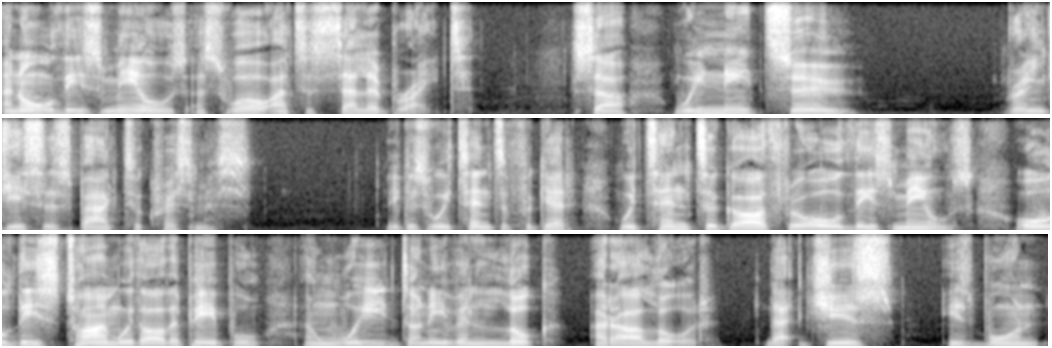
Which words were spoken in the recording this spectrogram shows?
And all these meals as well are to celebrate. So we need to bring Jesus back to Christmas. Because we tend to forget. We tend to go through all these meals, all this time with other people, and we don't even look at our Lord, that Jesus is born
